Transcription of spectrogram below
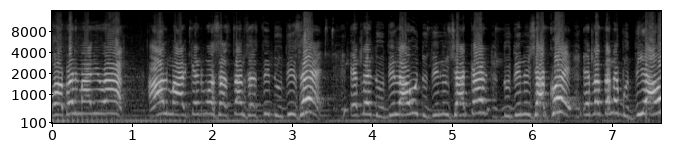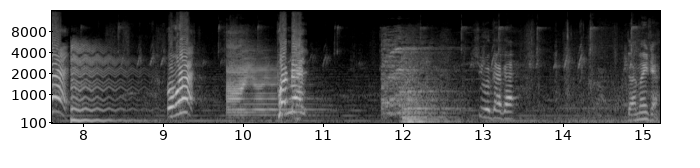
વાપર મારી વાત. હાલ માર્કેટમાં સસ્તામાં સસ્તી દૂધી છે. એટલે દૂધી લાવું દૂધીનું શાક કર દૂધીનું શાક હોય એટલે તને બુદ્ધિ આવે. ઓવે ફંડેલ શું કાકા? ટમેટા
